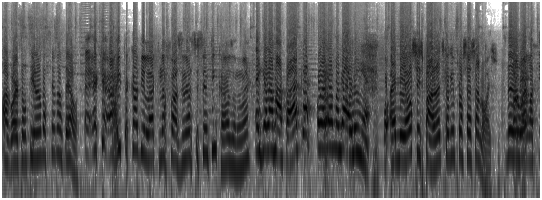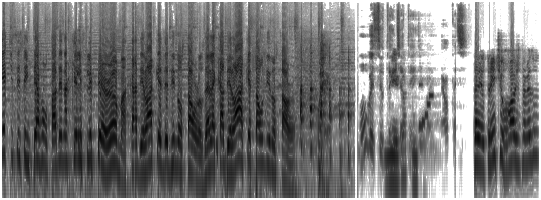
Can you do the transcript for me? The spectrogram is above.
agora estão tirando as cenas dela. É, é que a Rita Cadillac na fazenda ela se sente em casa, não é? É que ela é uma vaca ou ela é uma galinha? É melhor vocês parar antes que alguém processa nós. Não, Agora- ela tinha que se sentir à vontade naquele fliperama. Cadillac é de dinossauros. Ela é Cadillac e tá um dinossauro. Vamos ver se o Trent atende. É o Trent. Peraí, o Trent e o Roger na mesma,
